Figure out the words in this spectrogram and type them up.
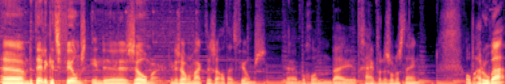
Ehm, de Telekids films in de zomer. In de zomer maakten ze altijd films. Eh begon bij Het Geheim van de Zonnesteen op Aruba.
